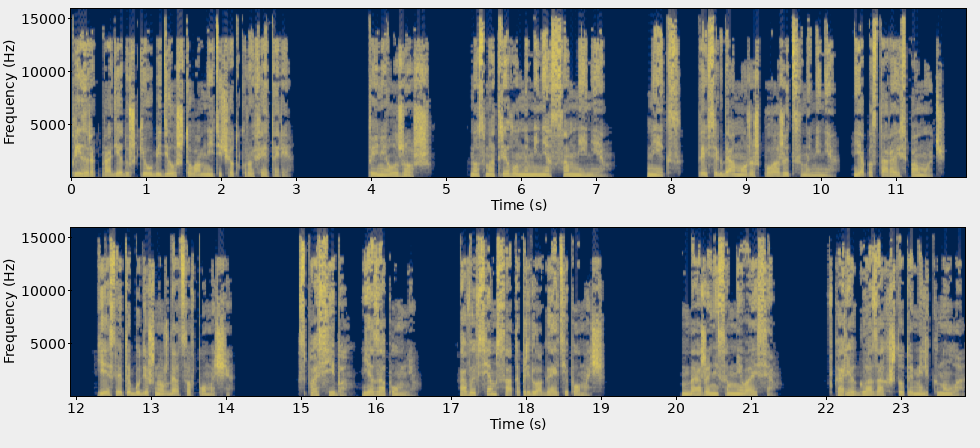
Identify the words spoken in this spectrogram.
призрак прадедушки убедил, что во мне течет кровь Этери. Ты не лжешь. Но смотрел он на меня с сомнением. «Никс, ты всегда можешь положиться на меня. Я постараюсь помочь. Если ты будешь нуждаться в помощи». «Спасибо, я запомню. А вы всем Сато предлагаете помощь?» «Даже не сомневайся». В карих глазах что-то мелькнуло,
